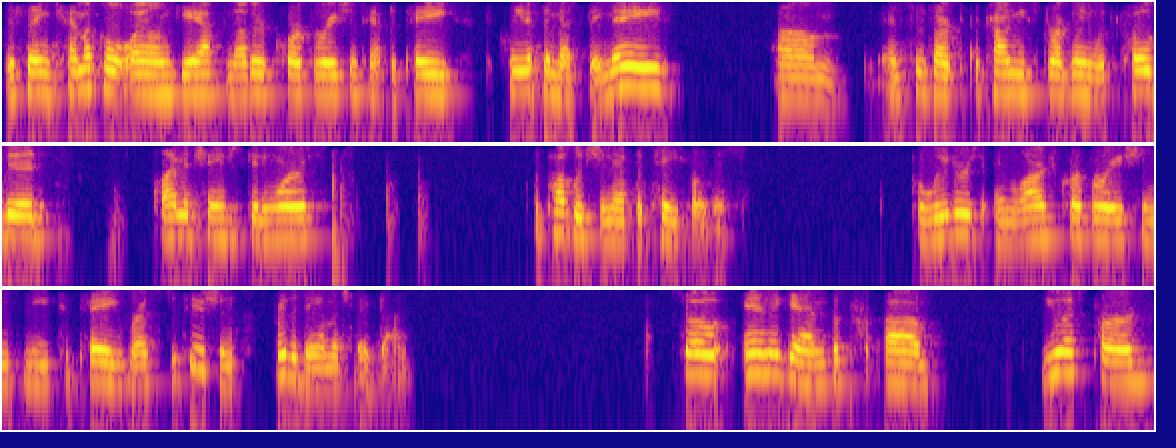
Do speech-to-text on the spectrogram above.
They're saying chemical, oil and gas and other corporations have to pay to clean up the mess they made. Um, and since our economy is struggling with COVID, climate change is getting worse. the public shouldn't have to pay for this. Polluters and large corporations need to pay restitution for the damage they've done. So, and again, the uh, um, U.S. PIRG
